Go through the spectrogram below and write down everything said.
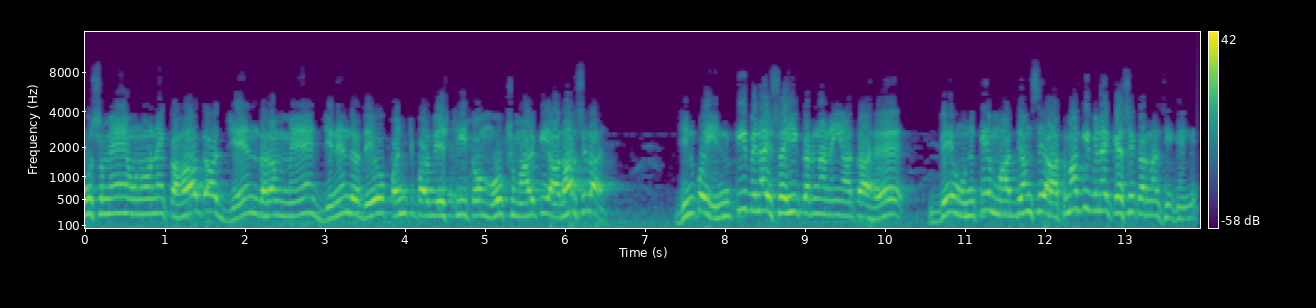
उसमें उन्होंने कहा कि जैन धर्म में जिनेन्द्र देव पंच परमेष्ठी तो मोक्ष मार्ग की आधारशिला है। जिनको इनकी विनय सही करना नहीं आता है, वे उनके माध्यम से आत्मा की विनय कैसे करना सीखेंगे?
